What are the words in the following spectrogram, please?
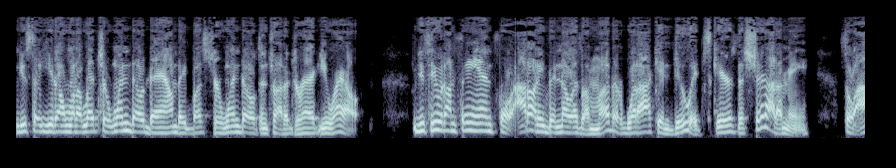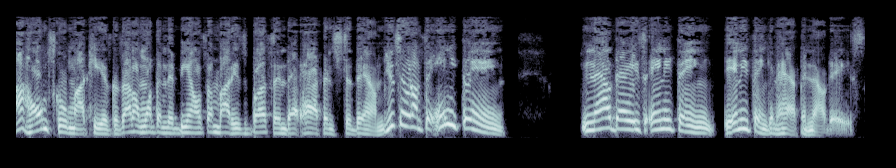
You say you don't want to let your window down, they bust your windows and try to drag you out. You see what I'm saying? So I don't even know as a mother what I can do. It scares the shit out of me. So I homeschool my kids because I don't want them to be on somebody's bus and that happens to them. You see what I'm saying? Anything. Nowadays, anything, anything can happen nowadays.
